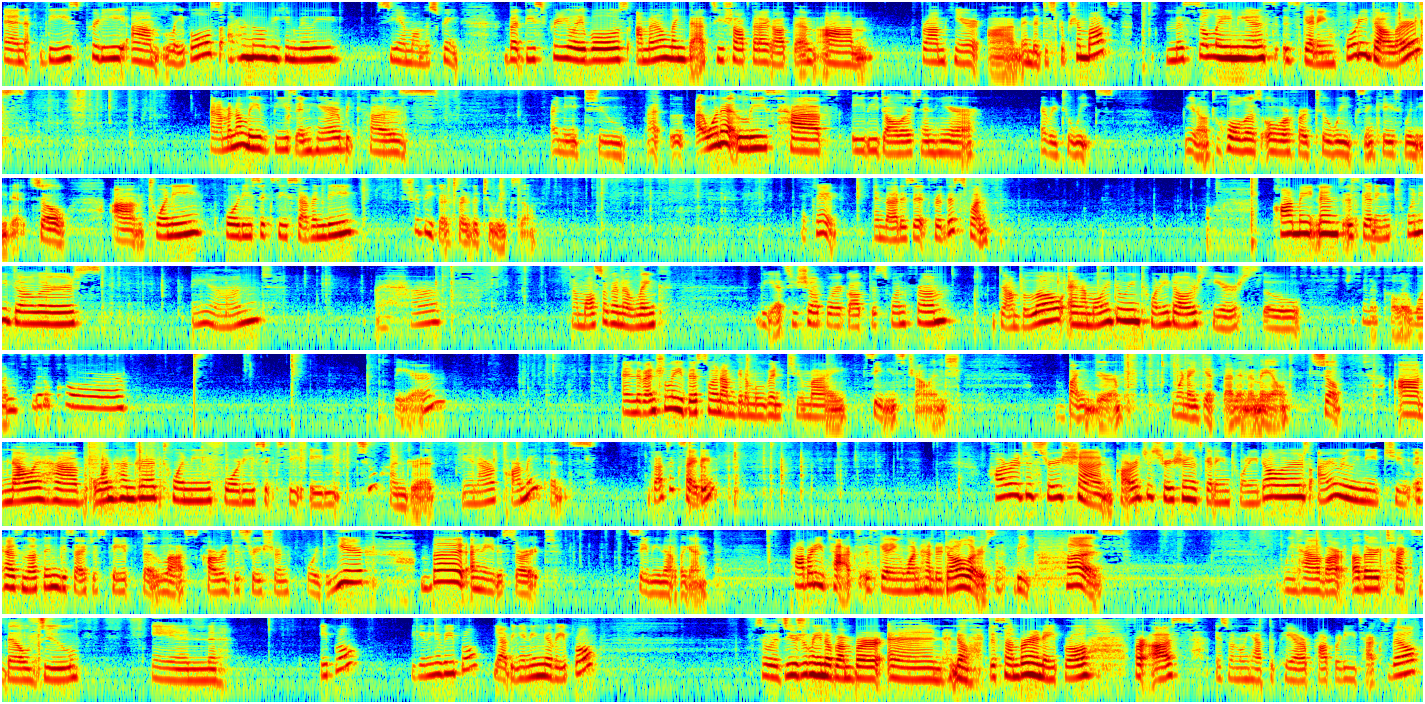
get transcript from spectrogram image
And these pretty um, labels, I don't know if you can really see them on the screen, but these pretty labels, I'm going to link the Etsy shop that I got them. Um, from here um, in the description box. Miscellaneous is getting $40. And I'm going to leave these in here because I need to, I, I want to at least have $80 in here every two weeks. You know, to hold us over for two weeks in case we need it. So, um, 20, 40, 60, 70 should be good for the two weeks though. Okay, and that is it for this one. Car maintenance is getting $20. And I have, I'm also going to link the Etsy shop where I got this one from down below. And I'm only doing $20 here. So just going to color one little car there. And eventually this one I'm going to move into my savings challenge binder when I get that in the mail. So um, now I have 120, 40, 60, 80, 200 in our car maintenance. That's exciting. Car registration. Car registration is getting $20. I really need to. It has nothing because I just paid the last car registration for the year. But I need to start saving up again. Property tax is getting $100 because we have our other tax bill due in April, beginning of April. Yeah, beginning of April. So it's usually November and, no, December and April for us is when we have to pay our property tax bill.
